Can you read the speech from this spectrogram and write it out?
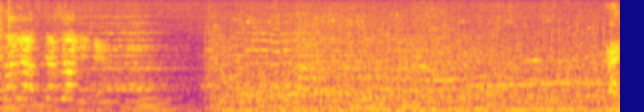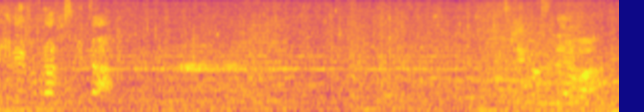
Снаряд, казённик! вражеский КАП! Слева, слева!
